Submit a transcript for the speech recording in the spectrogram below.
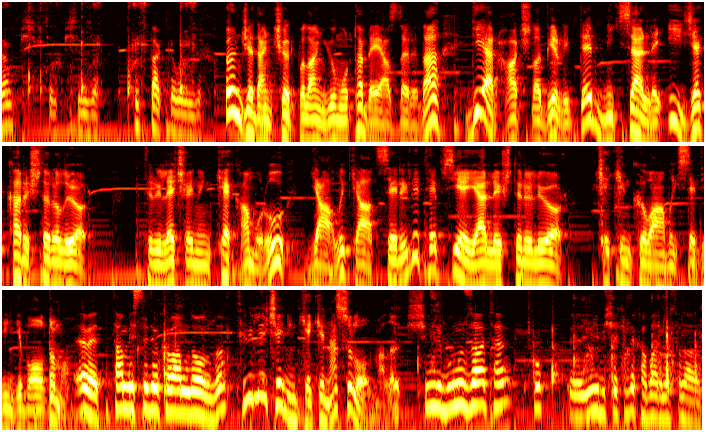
Pişireceğim, pişireceğim, pişireceğim. 40 dakika boyunca. Önceden çırpılan yumurta beyazları da diğer harçla birlikte mikserle iyice karıştırılıyor. Trileçenin kek hamuru yağlı kağıt serili tepsiye yerleştiriliyor. Kekin kıvamı istediğin gibi oldu mu? Evet, tam istediğim kıvamda oldu. Trileçenin keki nasıl olmalı? Şimdi bunu zaten çok e, iyi bir şekilde kabarması lazım.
